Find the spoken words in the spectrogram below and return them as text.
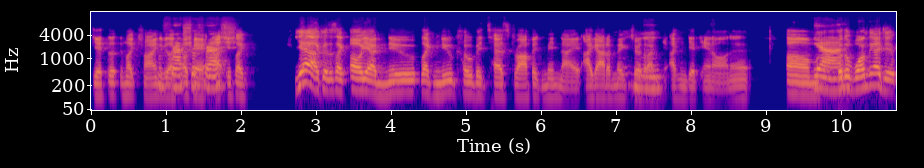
get the and like trying to be like, okay, refresh. it's like, yeah, because it's like, oh yeah, new like new COVID test drop at midnight. I gotta make sure that I'm, I can get in on it. Um, Yeah. But the one thing I did,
